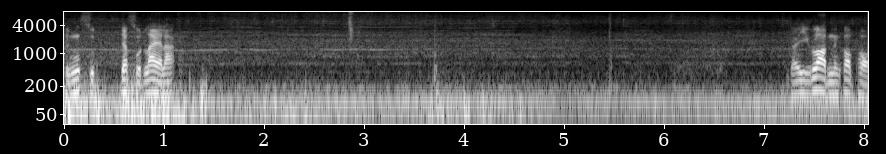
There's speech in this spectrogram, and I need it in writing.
ถึงสุดจะสุดไล่แล้วเดี๋ยวอีกรอบหนึ่งก็พอ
